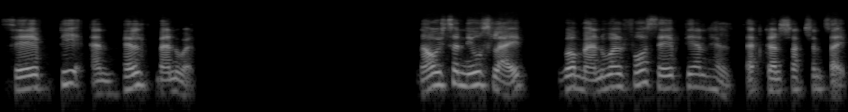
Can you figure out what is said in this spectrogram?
safety and health manual. Now it's a new slide, your manual for safety and health at construction site.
